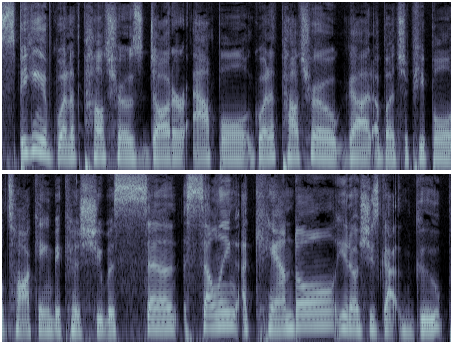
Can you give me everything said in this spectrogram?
Speaking of Gwyneth Paltrow's daughter, Apple, Gwyneth Paltrow got a bunch of people talking because she was sen- selling a candle. You know, she's got Goop,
